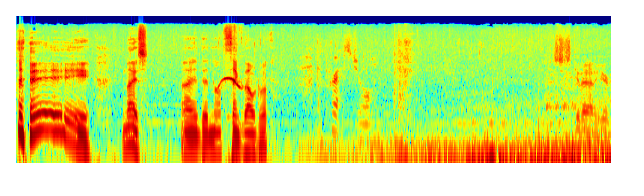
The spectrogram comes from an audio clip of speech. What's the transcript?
Hey, nice. I did not think that would work. I'm Press, Joel. Let's just get out of here.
